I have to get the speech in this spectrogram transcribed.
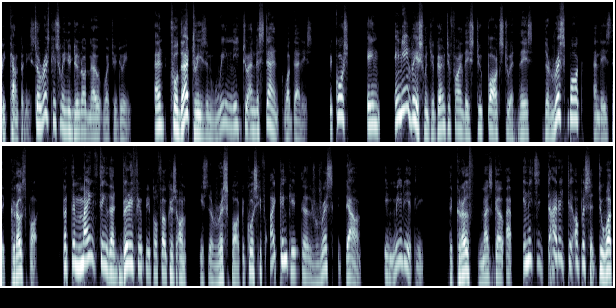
big companies. So risk is when you do not know what you're doing. And for that reason, we need to understand what that is. Because in any investment, you're going to find there's two parts to it. There's the risk part and there's the growth part. But the main thing that very few people focus on is the risk part. Because if I can get the risk down immediately, the growth must go up. And it's directly opposite to what,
